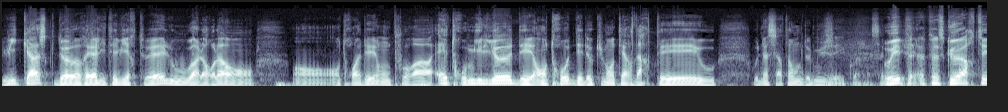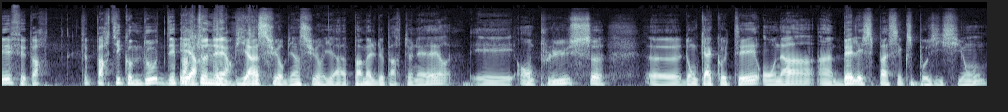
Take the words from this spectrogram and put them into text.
8 casques de réalité virtuelle où alors là en, en, 3D on pourra être au milieu des entre autres des documentaires d'Arte ou, ou d'un certain nombre de musées. Quoi. oui, parce que Arte fait partie comme d'autres des partenaires. bien sûr, bien sûr, il y a pas mal de partenaires. Et en plus, euh, donc à côté, on a un bel espace exposition.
